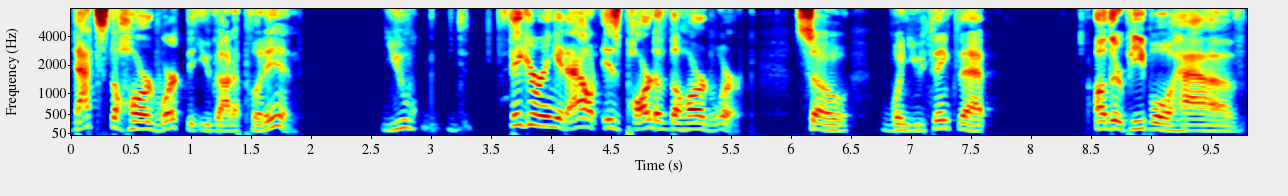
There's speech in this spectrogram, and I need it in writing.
That's the hard work that you got to put in you figuring it out is part of the hard work. So when you think that other people have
